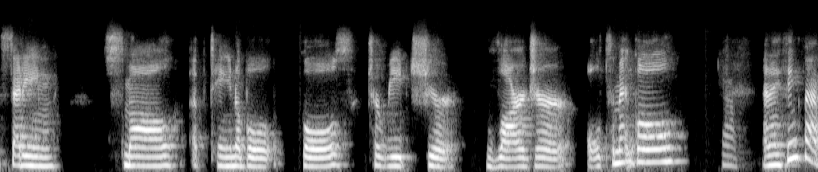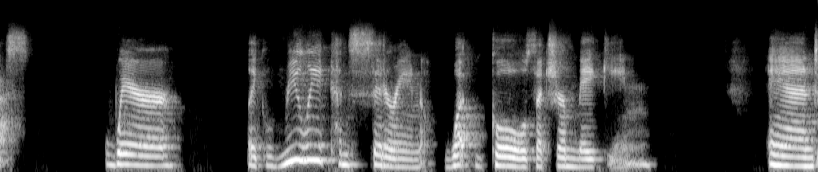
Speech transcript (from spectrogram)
setting small, obtainable goals to reach your larger ultimate goal. Yeah. And I think that's where, like, really considering what goals that you're making and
